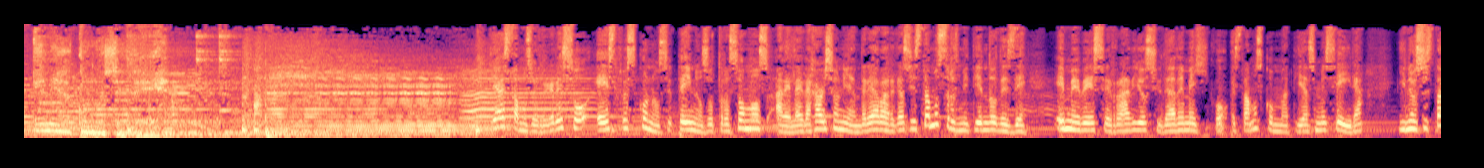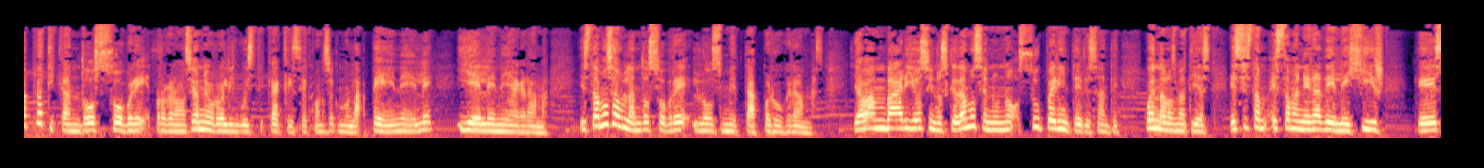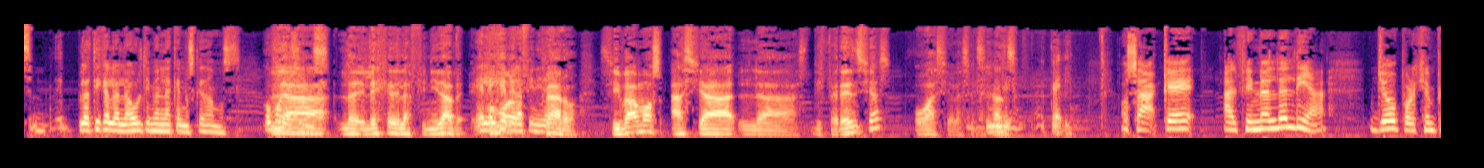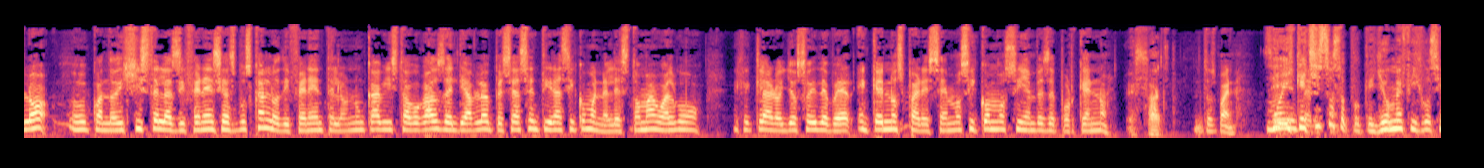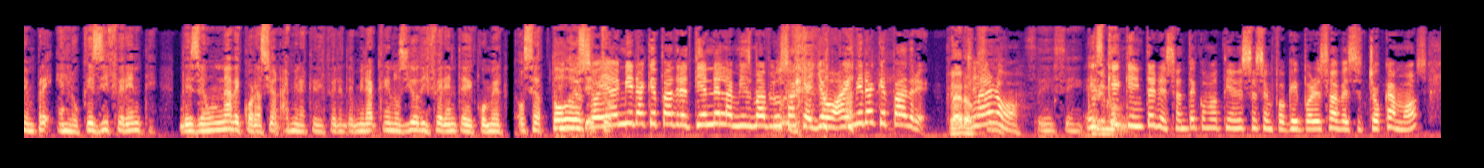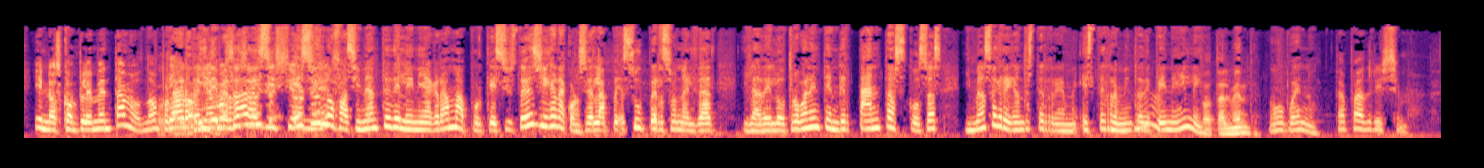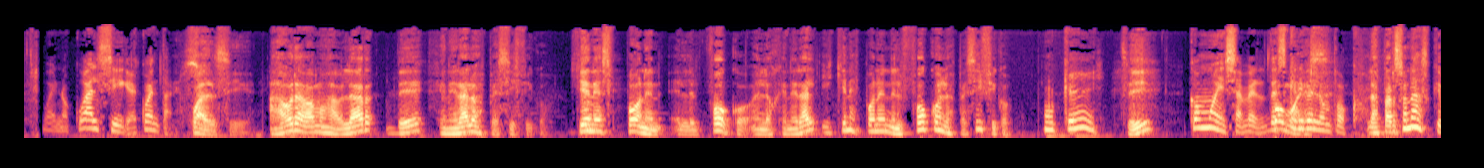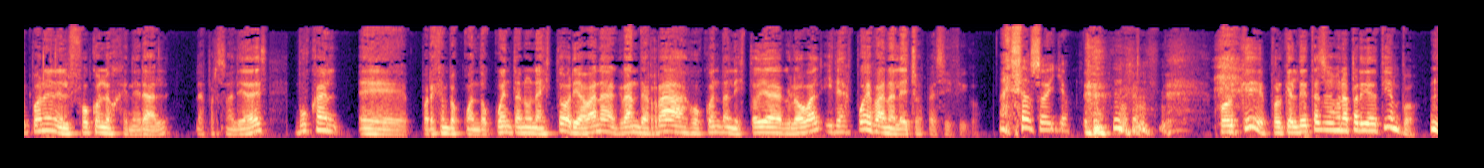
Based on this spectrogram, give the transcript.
Ya estamos de regreso. Esto es Conócete y nosotras somos Adelaida Harrison y Andrea Vargas y estamos transmitiendo desde MBS Radio Ciudad de México. Estamos con Matías Meseira y nos está platicando sobre programación neurolingüística que se conoce como la PNL y el Enneagrama. Estamos hablando sobre los metaprogramas. Ya van varios y nos quedamos en uno súper interesante. Cuéntanos, Matías, es esta, esta manera de elegir que es, platícala la última en la que nos quedamos. ¿Cómo La- elegimos? la- el eje de la afinidad. El eje ¿Cómo- de la afinidad. Claro, si vamos hacia las diferencias o hacia la semejanza. Ok. O sea, que al final del día, yo, por ejemplo, uh, cuando dijiste las diferencias, buscan lo diferente, lo nunca visto, abogados del diablo, empecé a sentir así como en el estómago algo. Dije, claro, yo soy de ver en qué nos parecemos y cómo sí en vez de por qué no. Exacto. Entonces, bueno, Muy y qué chistoso, porque yo me fijo siempre en lo que es diferente. Desde una decoración, ay, mira qué diferente, mira que nos dio diferente de comer. O sea, todo Yo soy, to- ay, mira qué padre, tiene la misma blusa que yo. Ay, mira qué padre. Claro. Claro. Sí, sí. Es que qué interesante cómo tienes ese enfoque y por eso a veces chocamos y nos complementamos, ¿no? Porque Claro, y de verdad esas es- visiones. eso es lo fascinante del enneagrama, porque si ustedes llegan a conocer la, pe- su personalidad y la del otro, van a entender tantas cosas y más agregando este esta herramienta de PNL. Totalmente. Oh, bueno. Está padrísimo. Bueno, ¿cuál sigue? Cuéntanos. ¿Cuál sigue? Ahora vamos a hablar de general o específico. ¿Quiénes ponen el foco en lo general y quiénes ponen el foco en lo específico? Ok. ¿Sí? ¿Cómo es? A ver, ¿Cómo descríbelo es? un poco. Las personas que ponen el foco en lo general, las personalidades, buscan, eh, por ejemplo, cuando cuentan una historia, van a grandes rasgos, cuentan la historia global y después van al hecho específico. Eso soy yo. ¿Por qué? Porque el detalle es una pérdida de tiempo.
